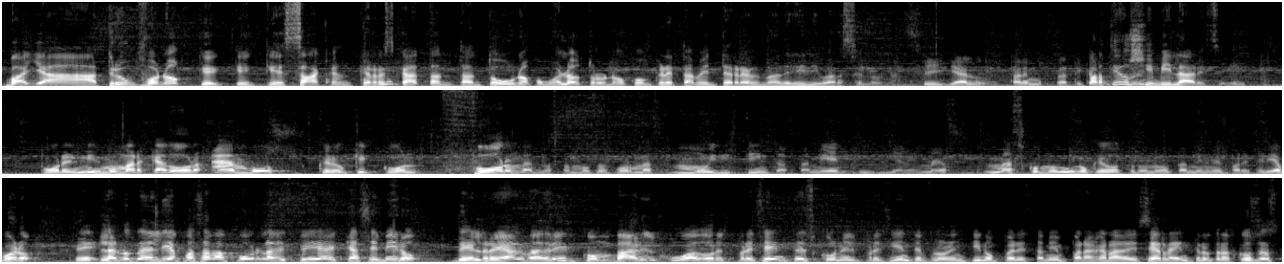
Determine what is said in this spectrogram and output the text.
Vaya triunfo, ¿no? Que, que- que sacan, que rescatan tanto uno como el otro, ¿no? Concretamente Real Madrid y Barcelona. Sí, ya los estaremos platicando. Partidos Por el- similares, ¿eh? por el mismo marcador, ambos creo que con formas, las famosas formas muy distintas también. Y, y además, más cómodo uno que otro, ¿no? También me parecería. Bueno, eh, la nota del día pasaba por la despedida de Casemiro del Real Madrid, con varios jugadores presentes, con el presidente Florentino Pérez también para agradecerle, entre otras cosas,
